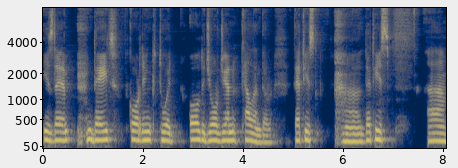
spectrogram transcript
is the date according to an old Georgian calendar. That is uh, that is uh,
